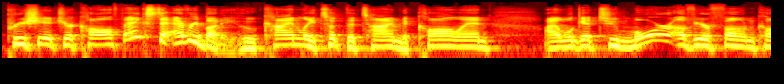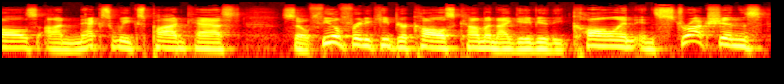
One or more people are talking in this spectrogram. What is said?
Appreciate your call. Thanks to everybody who kindly took the time to call in. I will get to more of your phone calls on next week's podcast, so feel free to keep your calls coming. I gave you the call in instructions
